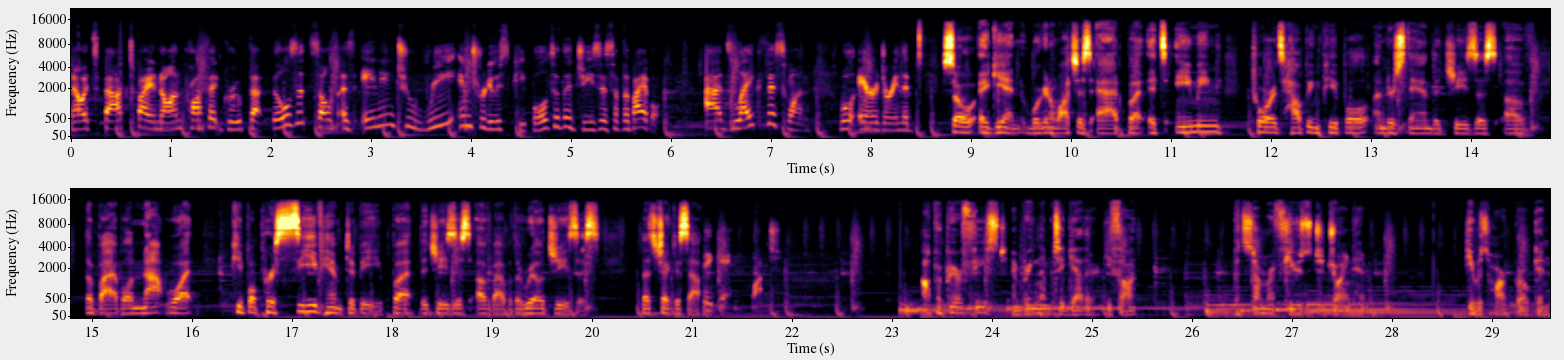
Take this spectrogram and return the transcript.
Now it's backed by a nonprofit group that bills itself as aiming to reintroduce people to the Jesus of the Bible. Ads like this one will air during the. So again, we're going to watch this ad, but it's aiming towards helping people understand the Jesus of the Bible, not what people perceive him to be, but the Jesus of the Bible, the real Jesus. Let's check this out. Big game. Watch. I'll prepare a feast and bring them together, he thought. But some refused to join him. He was heartbroken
